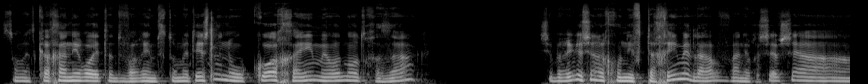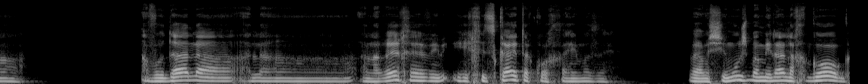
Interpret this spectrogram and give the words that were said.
זאת אומרת, ככה אני רואה את הדברים. זאת אומרת, יש לנו כוח חיים מאוד מאוד חזק, שברגע שאנחנו נפתחים אליו, ואני חושב שהעבודה על, ה, על, ה, על הרכב, היא, חיזקה את הכוח חיים הזה. והשימוש במילה לחגוג,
